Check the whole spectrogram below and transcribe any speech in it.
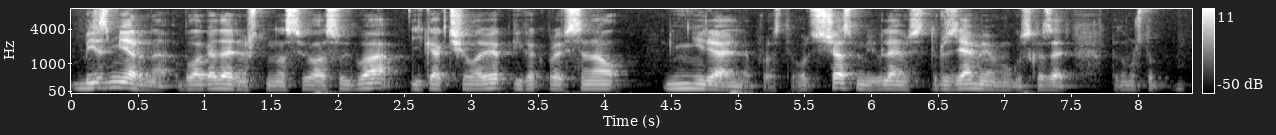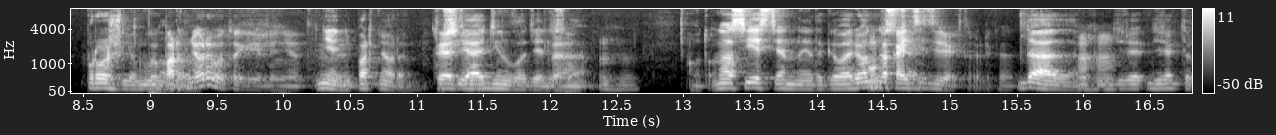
безмерно благодарен, что нас свела судьба, и как человек, и как профессионал нереально просто. Вот сейчас мы являемся друзьями, я могу сказать, потому что прожили мы... Вы много. партнеры в итоге или нет? Не, не партнеры. Ты То есть я один? один владелец, да. Мгм. Вот. У нас есть энные Он договоренности. как IT-директор или как? Да, да, Ага. дире- директор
